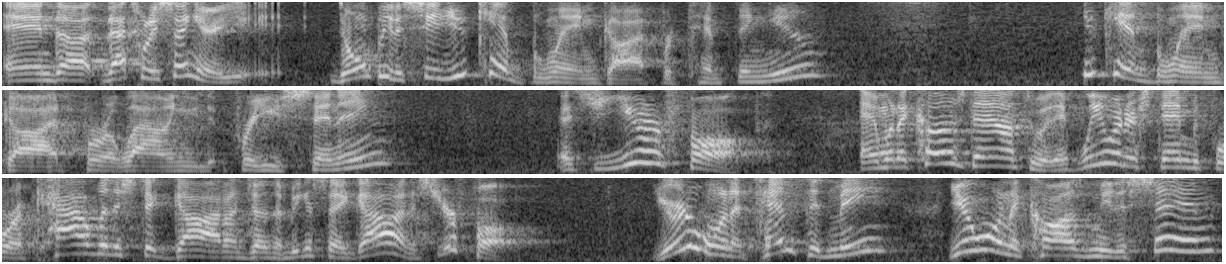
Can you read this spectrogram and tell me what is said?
And uh, that's what he's saying here. You, don't be deceived. You can't blame God for tempting you. You can't blame God for allowing you, for you sinning. It's your fault. And when it comes down to it, if we were to stand before a Calvinistic God on judgment, we can say, God, it's your fault. You're the one that tempted me. You're the one that caused me to sin.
